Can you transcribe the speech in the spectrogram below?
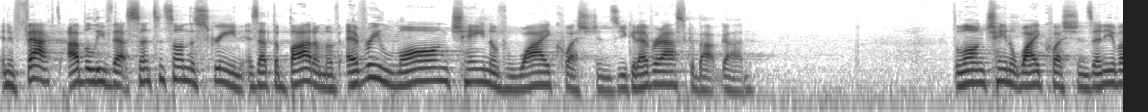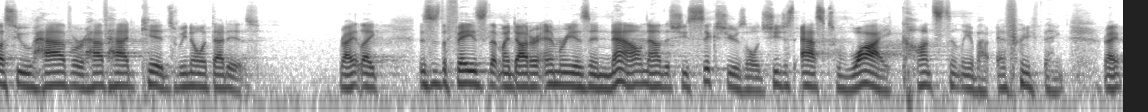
And in fact, I believe that sentence on the screen is at the bottom of every long chain of why questions you could ever ask about God the long chain of why questions. Any of us who have or have had kids, we know what that is, right? Like, this is the phase that my daughter Emery is in now, now that she's six years old. She just asks why constantly about everything, right?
